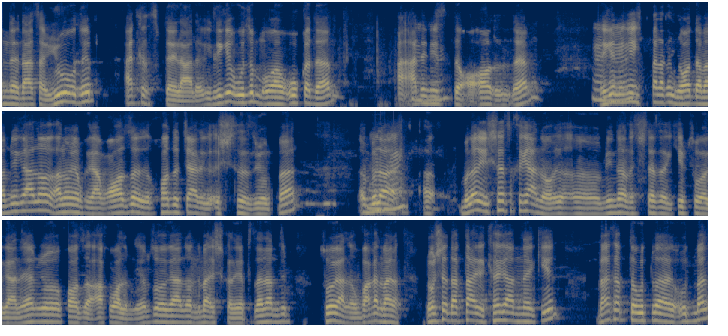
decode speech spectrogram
unday narsa yo'q deb qilib tashladi lekin o'zim e, o'qidim ishni oldim. Lekin menga hech qanaqa yordam ham bergani anavi ham qilgan. Hozir hozirchalik ishsiz yuribman bular Mhm. bular hech narsa qilgani yo'q e, mendan hech narsa kelib so'ragani ham yo'q. Hozir ahvolimni ham so'ragani yo'q. Nima ish qilyapsan ham deb so'ragani yo'q. Faqat mana yoshlar daftariga kirganimdan keyin bir hafta o'tmay o'tmas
